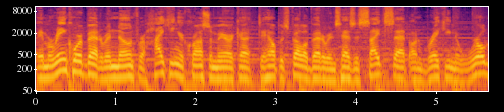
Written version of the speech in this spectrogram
A Marine Corps veteran known for hiking across America to help his fellow veterans has his sights set on breaking the world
